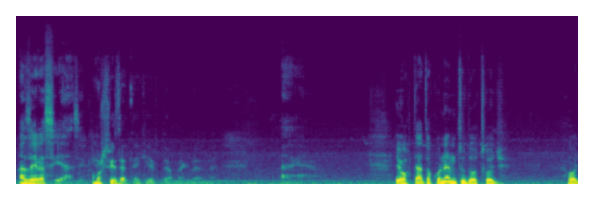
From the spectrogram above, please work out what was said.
Azért ez hiányzik. Ha most fizetnék érte, ha meg lenne. Jó, tehát akkor nem tudod, hogy hogy,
